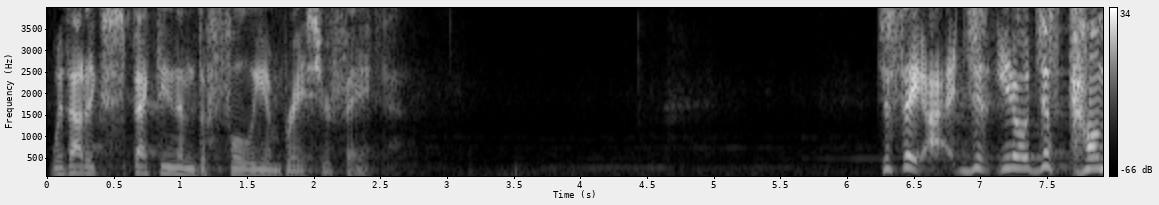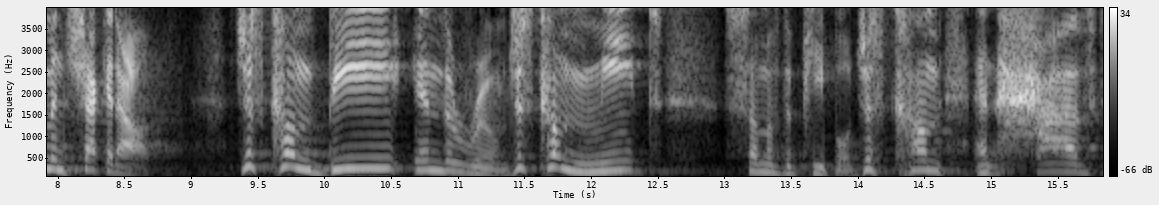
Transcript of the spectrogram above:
without expecting them to fully embrace your faith. Just say, just, you know, just come and check it out. Just come be in the room. Just come meet some of the people. Just come and have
